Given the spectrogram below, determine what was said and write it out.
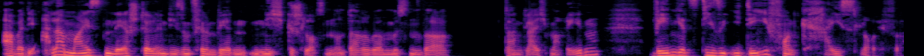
Aber die allermeisten Lehrstellen in diesem Film werden nicht geschlossen und darüber müssen wir dann gleich mal reden. Wen jetzt diese Idee von Kreisläufe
